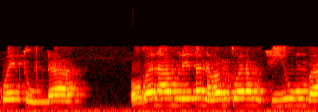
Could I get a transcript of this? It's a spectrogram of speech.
kwetunda oba n'amuleeta ne bamutwala mu kiyumba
